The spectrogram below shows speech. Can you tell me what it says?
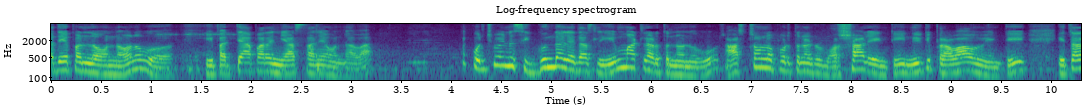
అదే పనిలో ఉన్నావు నువ్వు? ఈ పత్తి వ్యాపారం చేస్తానే ఉన్నావా? కొంచెమైనా సిగ్గుందా లేదా? అసలు ఏం మాట్లాడుతున్నావు నువ్వు? రాష్ట్రంలో పుడుతున్నటువంటి వర్షాలు ఏంటి నీటి ప్రభావం ఏంటి? ఇతర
